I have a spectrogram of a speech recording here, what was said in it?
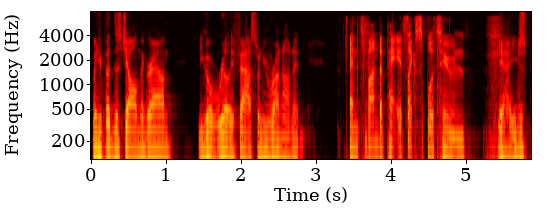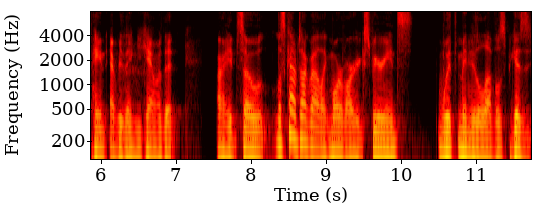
When you put this gel on the ground, you go really fast when you run on it. and it's fun to paint. It's like Splatoon. Yeah, you just paint everything you can with it. All right, so let's kind of talk about like more of our experience with many of the levels because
